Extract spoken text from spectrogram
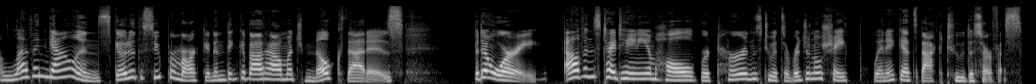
11 gallons. Go to the supermarket and think about how much milk that is. But don't worry, Alvin's titanium hull returns to its original shape when it gets back to the surface.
